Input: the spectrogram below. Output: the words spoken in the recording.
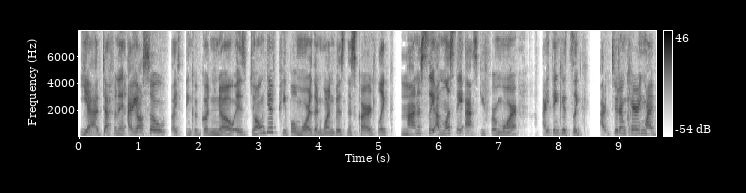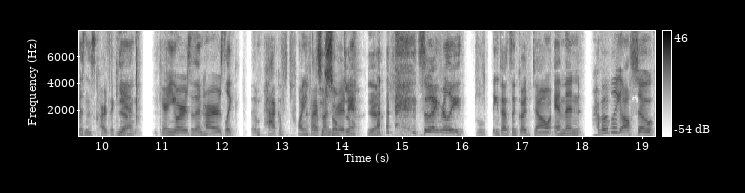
Yeah, definitely. I also I think a good no is don't give people more than one business card. Like Mm. honestly, unless they ask you for more, I think it's like, dude, I'm carrying my business cards. I can't carry yours and then hers. Like a pack of twenty five It's hundred. assumptive. Yeah. so I really think that's a good don't. And then probably also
